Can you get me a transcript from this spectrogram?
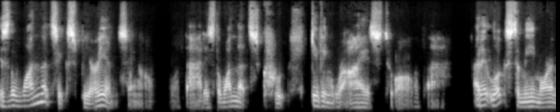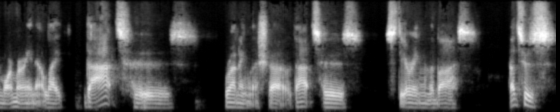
is the one that's experiencing all of that, is the one that's cr- giving rise to all of that. And it looks to me more and more, Marina, like that's who's running the show. That's who's steering the bus. That's who's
